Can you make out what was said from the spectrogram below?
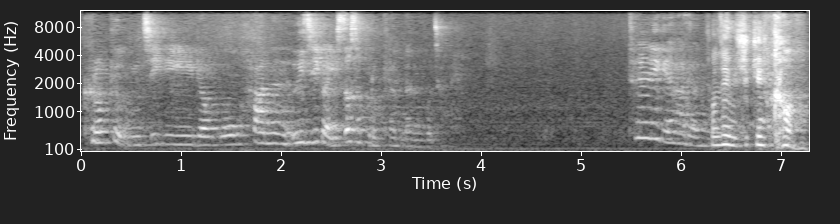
그렇게 움직이려고 하는 의지가 있어서 그렇게 한다는 거잖아요. 틀리게 하려는 선생님이 거지. 시키니까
